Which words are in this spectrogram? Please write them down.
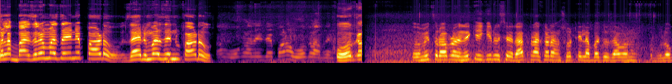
ઓલા બાજરામાં જઈને પાડો. ઝાહેરમાં જઈને પાડો. ઓકળા તો મિત્રો આપણે નક્કી કર્યું છે રાત્રા ખડા ચોટીલા બાજુ જવાનું. તો બ્લોગ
